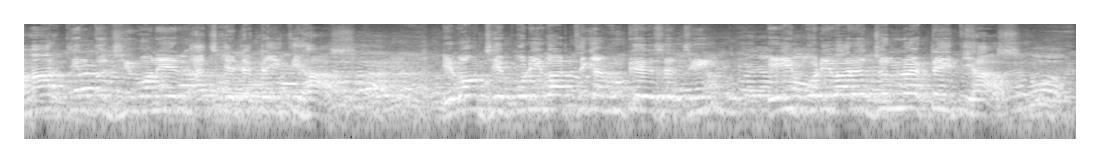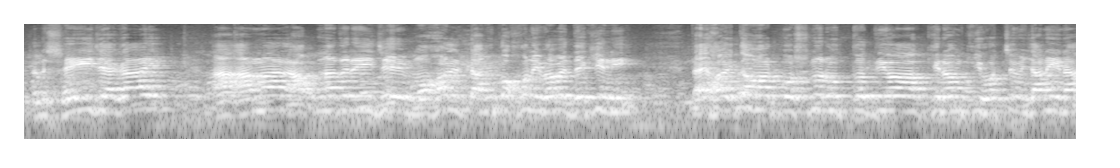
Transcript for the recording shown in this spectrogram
আমার কিন্তু জীবনের আজকে এটা একটা ইতিহাস। এবং যে পরিবার থেকে আমি উঠে এসেছি এই পরিবারের জন্য একটা ইতিহাস। তাহলে সেই জায়গায় আমার আপনাদের এই যে মহলটা আমি কখনো এভাবে দেখিনি। তাই হয়তো আমার প্রশ্নের উত্তর দেওয়া কিরম কি হচ্ছে আমি জানি না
